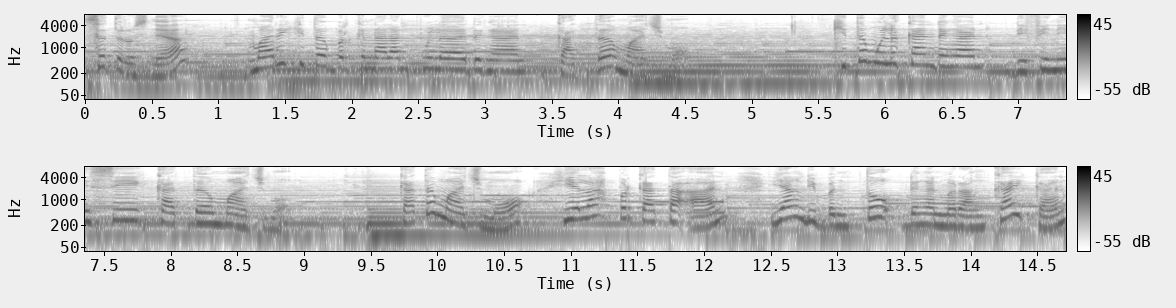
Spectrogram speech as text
Seterusnya, mari kita berkenalan pula dengan kata majmuk. Kita mulakan dengan definisi kata majmuk. Kata majmuk ialah perkataan yang dibentuk dengan merangkaikan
